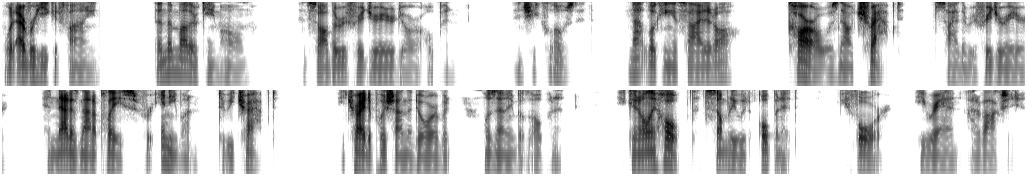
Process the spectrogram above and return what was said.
whatever he could find. Then the mother came home and saw the refrigerator door open, and she closed it, not looking inside at all. Carl was now trapped inside the refrigerator, and that is not a place for anyone to be trapped. He tried to push on the door, but was unable to open it. He could only hope that somebody would open it before he ran out of oxygen.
